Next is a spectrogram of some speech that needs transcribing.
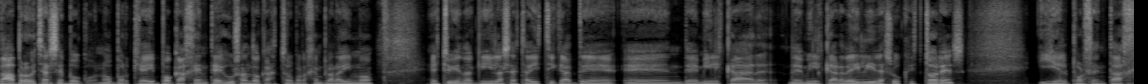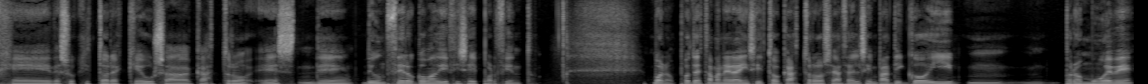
aprovecharse poco, ¿no? Porque hay poca gente usando Castro. Por ejemplo, ahora mismo estoy viendo aquí las estadísticas de, eh, de, Milcar, de Daily, de suscriptores, y el porcentaje de suscriptores que usa Castro es de, de un 0,16%. Bueno, pues de esta manera, insisto, Castro se hace el simpático y mm, promueve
